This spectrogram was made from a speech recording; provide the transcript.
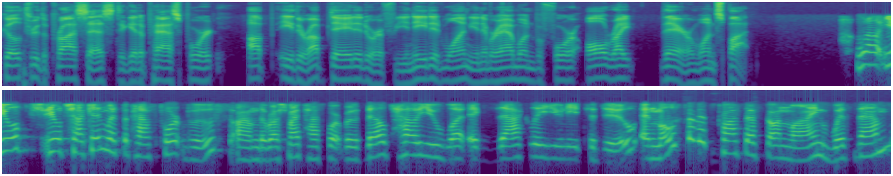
go through the process to get a passport up, either updated or if you needed one, you never had one before, all right there in one spot. Well, you'll you'll check in with the passport booth, um, the Rush My Passport booth. They'll tell you what exactly you need to do, and most of it's processed online with them,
